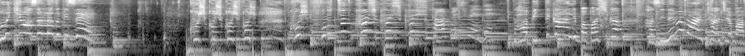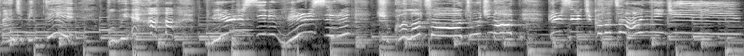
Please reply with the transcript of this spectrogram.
Bunu kim hazırladı bize? Koş koş koş koş. Koş bunu tut koş koş koş. Aa bitti galiba. Başka hazine mi var ki acaba? Bence bitti. Bu bir... bir sürü, bir sürü çikolata. Timuçin abi bir sürü çikolata anneciğim.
